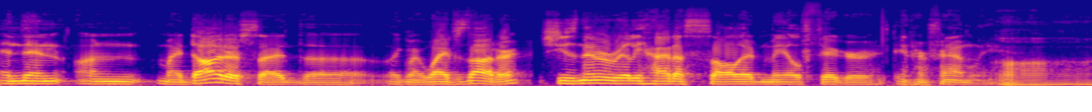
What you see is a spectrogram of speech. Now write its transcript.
And then on my daughter's side, the like my wife's daughter, she's never really had a solid male figure in her family. Uh,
